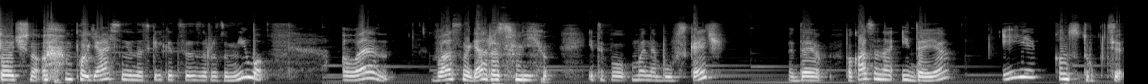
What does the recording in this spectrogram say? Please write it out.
точно пояснюю, наскільки це зрозуміло, але, власне, я розумію. І, типу, у мене був скетч, де показана ідея і конструкція.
